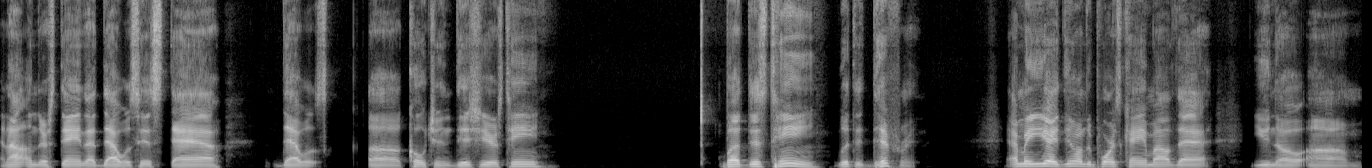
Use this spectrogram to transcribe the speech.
and I understand that that was his staff that was uh coaching this year's team. But this team looked different. I mean, yeah, you know, the reports came out that you know um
